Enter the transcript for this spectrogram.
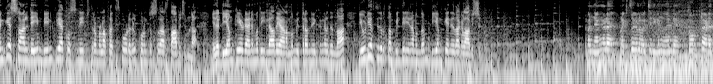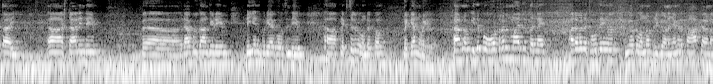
എം കെ സ്റ്റാലിന്റെയും ഡീൻ കുര്യാക്കോസിന്റെയും ചിത്രമുള്ള ഫ്ലക്സ് ബോർഡുകൾ കോൺഗ്രസുകാർ സ്ഥാപിച്ചിട്ടുണ്ട്. ഇത് ഡി എം കെയുടെ അനുമതി ഇല്ലാതെയാണെന്നും ഇത്തരം നീക്കങ്ങളിൽ നിന്ന് യു ഡി എഫ് നേതൃത്വം പിന്തിരിയണമെന്നും ഡി എം കെ നേതാക്കൾ ആവശ്യപ്പെട്ടു. ഇപ്പം ഞങ്ങളുടെ ഫ്ലക്സുകൾ വെച്ചിരിക്കുന്നതിന്റെ തൊട്ടടുത്തായി സ്റ്റാലിന്റെയും രാഹുൽ ഗാന്ധിയുടെയും ഡി എൻ കുര്യാക്കോസിന്റെയും ഫ്ലെക്സുകൾ കൊണ്ട് ഇപ്പം വയ്ക്കാൻ തുടങ്ങിയത്. കാരണം ഇതിപ്പോൾ വോട്ടർമാരിൽ തന്നെ പല പല ചോദ്യങ്ങൾ ഇങ്ങോട്ട് വന്നുകൊണ്ടിരിക്കുകയാണ് ഞങ്ങളിപ്പോൾ ആർക്കാണ്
